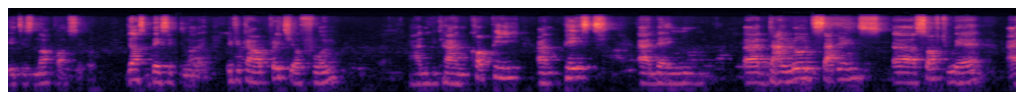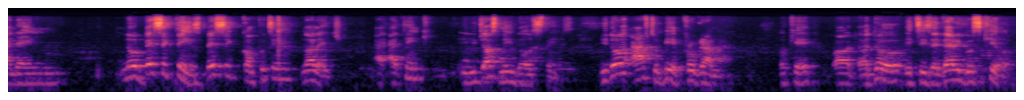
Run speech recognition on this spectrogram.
it is not possible. Just basic knowledge. If you can operate your phone and you can copy and paste and then uh, download certain uh, software and then know basic things, basic computing knowledge. I, I think you just need those things. You don't have to be a programmer, okay? Although it is a very good skill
